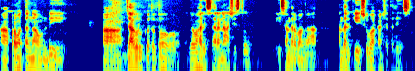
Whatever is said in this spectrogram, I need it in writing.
అప్రమత్తంగా ఉండి జాగరూకతతో వ్యవహరిస్తారని ఆశిస్తూ ఈ సందర్భంగా అందరికీ శుభాకాంక్షలు తెలియజేస్తుంది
